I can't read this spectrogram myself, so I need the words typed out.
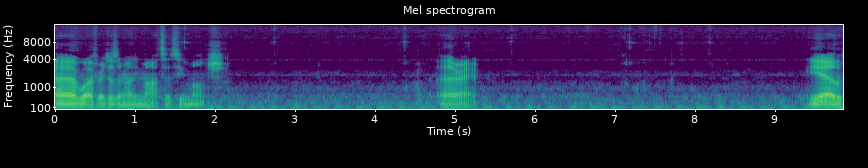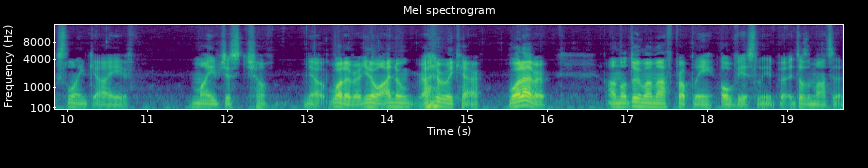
Uh, whatever, it doesn't really matter too much. Alright. Yeah, looks like I might just shoved. You know, whatever. You know, I don't. I don't really care. Whatever. I'm not doing my math properly, obviously, but it doesn't matter.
